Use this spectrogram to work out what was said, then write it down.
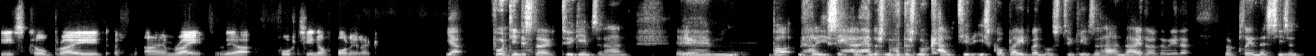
East Kilbride, if I am right, they are 14 off Bonnyrigg. Yeah, 14 just now, two games in hand. Yeah. Um, but like you say, there's no there's no guarantee that East Kilbride win those two games in hand either. The way that they're playing this season.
